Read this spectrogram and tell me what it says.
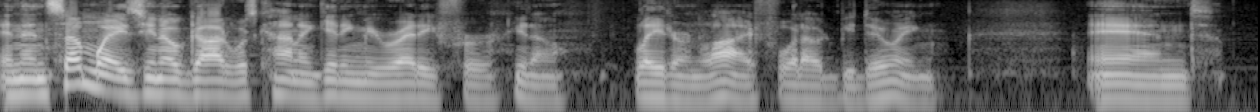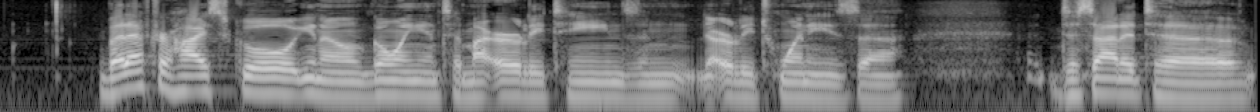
and in some ways, you know, God was kind of getting me ready for, you know, later in life what I would be doing. And, but after high school, you know, going into my early teens and early 20s, uh, decided to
